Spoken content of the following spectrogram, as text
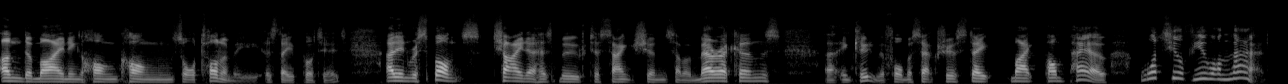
undermining Hong Kong's autonomy, as they put it. And in response, China has moved to sanction some Americans, uh, including the former Secretary of State Mike Pompeo. What's your view on that?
